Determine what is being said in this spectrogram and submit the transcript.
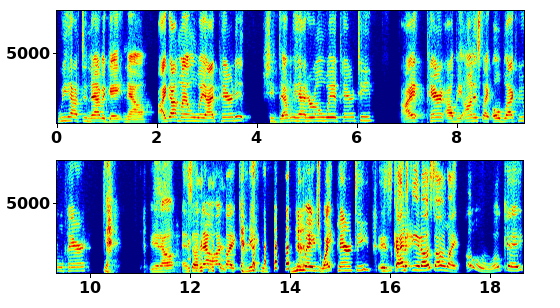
we have to navigate now. I got my own way I parented. She definitely had her own way of parenting. I parent, I'll be honest, like old black people parent. you know, and so now I'm like meeting new age white parenting is kind of, you know, so I'm like, oh, okay.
